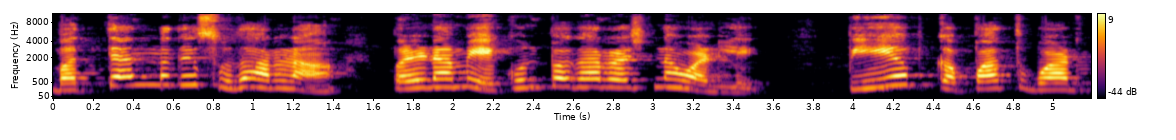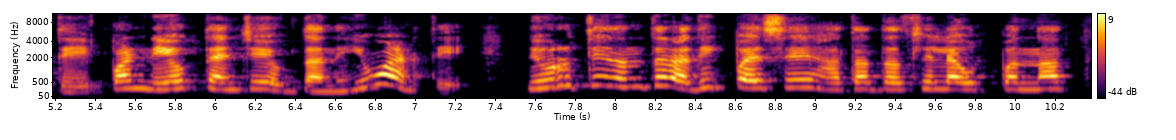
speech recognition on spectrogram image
भत्त्यांमध्ये सुधारणा परिणामी एकूण पगार रचना वाढली. पी एफ कपात वाढते पण नियोक्त्यांचे योगदानही वाढते. निवृत्तीनंतर अधिक पैसे हातात असलेल्या उत्पन्नात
